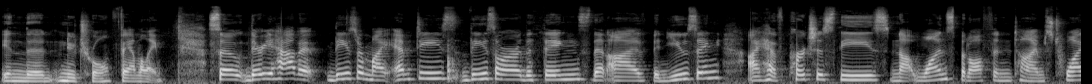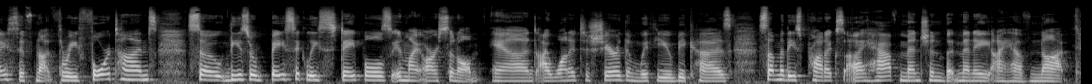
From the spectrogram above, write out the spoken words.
in the neutral family. So there you have it. These are my empties. These are the things that I've been using. I have purchased these not once, but oftentimes twice, if not three, four times. So these are basically staples in my arsenal. And I wanted to share them with you because some of these products I have mentioned, but many I have not.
